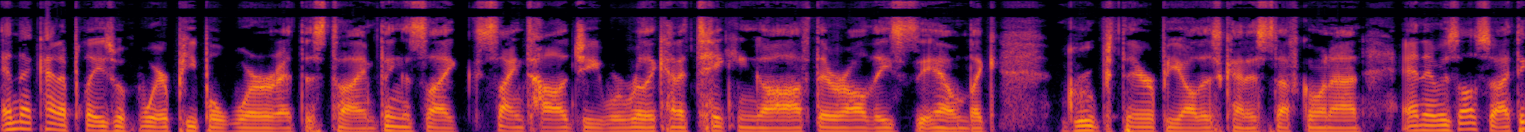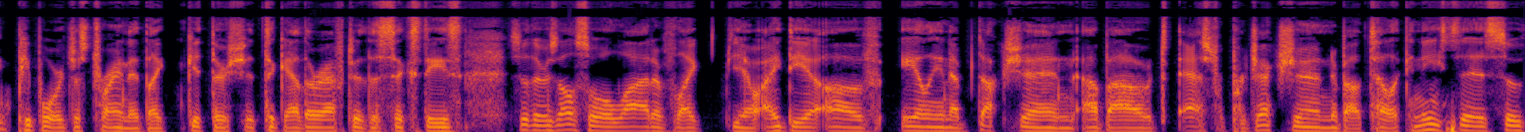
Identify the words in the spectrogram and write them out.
And that kind of plays with where people were at this time. Things like Scientology were really kind of taking off. There were all these, you know, like group therapy, all this kind of stuff going on. And it was also, I think people were just trying to like get their shit together after the 60s. So there was also a lot of like, you know, idea of alien abduction, about astral projection, about telekinesis. So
